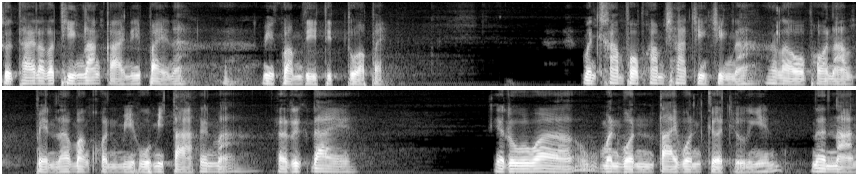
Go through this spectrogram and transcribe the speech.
สุดท้ายเราก็ทิ้งร่างกายนี้ไปนะ มีความดีติดตัวไป มันข้ามภพข้ามชาติจริง ๆ นะถ้าเราภาวนาเป็นแล้วบางคนมีหูมีตาขึ้นมา ระลึกได้จะรู้ว่ามันวนตายวนเกิดอยู่อย่างนี้เนิ่นนาน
